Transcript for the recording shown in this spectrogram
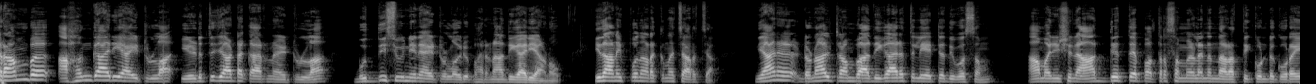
ട്രംപ് അഹങ്കാരിയായിട്ടുള്ള എടുത്തുചാട്ടക്കാരനായിട്ടുള്ള ബുദ്ധിശൂന്യനായിട്ടുള്ള ഒരു ഭരണാധികാരിയാണോ? ഇതാണ് ഇപ്പോൾ നടക്കുന്ന ചർച്ച. ഞാൻ ഡൊണാൾഡ് ട്രംപ് അധികാരത്തിലേറ്റ ദിവസം ആ മനുഷ്യൻ ആദ്യത്തെ പത്രസമ്മേളനം നടത്തിക്കൊണ്ട് കുറേ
